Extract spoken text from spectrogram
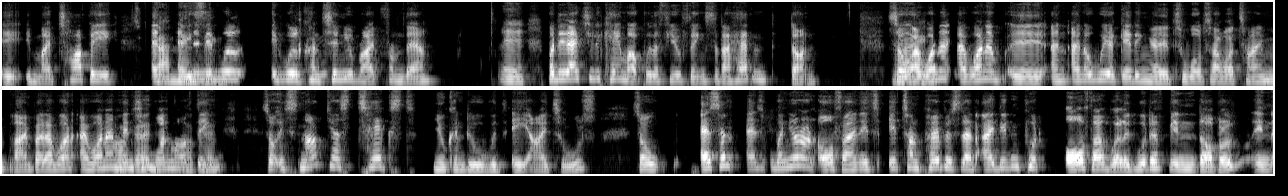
i- i- my topic, and, and then it will it will continue right from there. Uh, but it actually came up with a few things that I hadn't done. So I want to, I want to, uh, and I know we are getting uh, towards our timeline, but I want, I want to mention good, one more all good. thing. So it's not just text you can do with AI tools. So as an, as when you're an author, and it's it's on purpose that I didn't put author. Well, it would have been double in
